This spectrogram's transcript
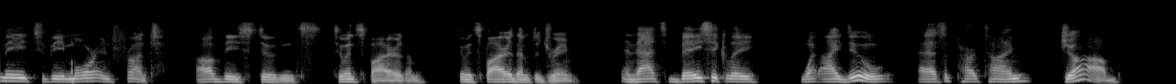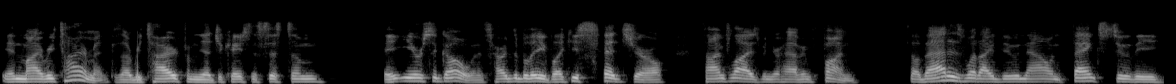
me to be more in front of these students to inspire them, to inspire them to dream. And that's basically what I do as a part time job in my retirement, because I retired from the education system eight years ago. And it's hard to believe, like you said, Cheryl, time flies when you're having fun. So that is what I do now. And thanks to the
